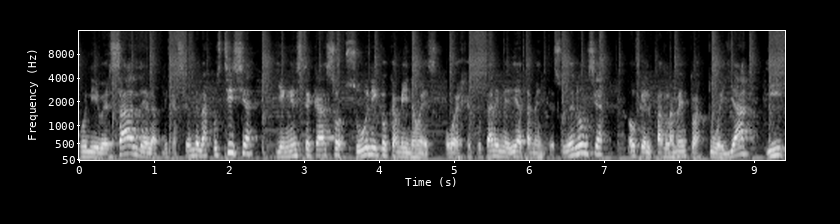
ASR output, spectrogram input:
universal de la aplicación de la justicia y en este caso su único camino es o ejecutar inmediatamente su denuncia o que el Parlamento actúe ya y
